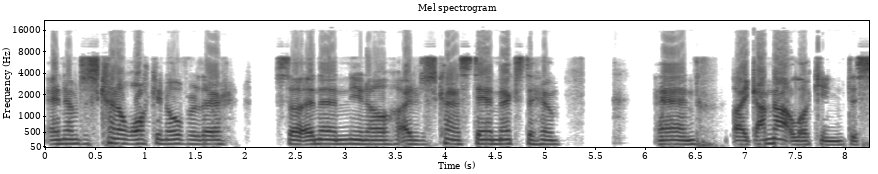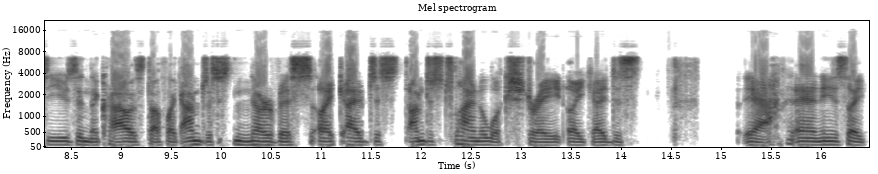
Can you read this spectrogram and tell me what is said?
and I'm just kind of walking over there. So and then you know I just kind of stand next to him, and like I'm not looking to see who's in the crowd and stuff. Like I'm just nervous. Like I just I'm just trying to look straight. Like I just yeah. And he's like,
